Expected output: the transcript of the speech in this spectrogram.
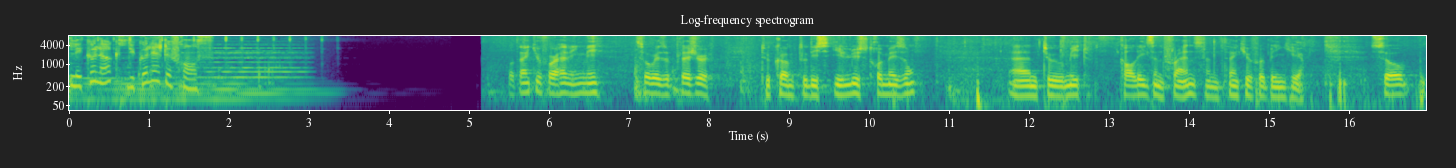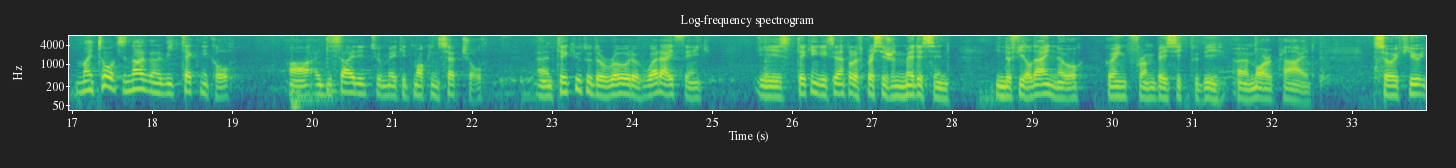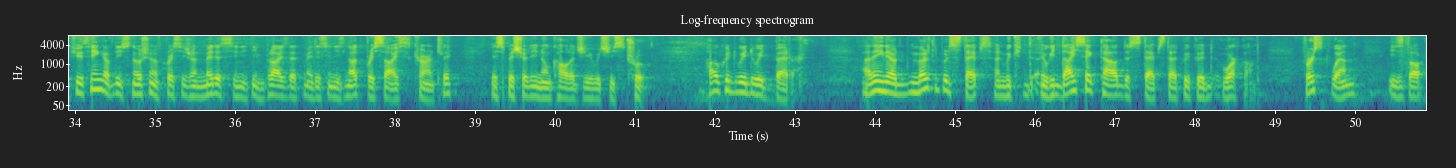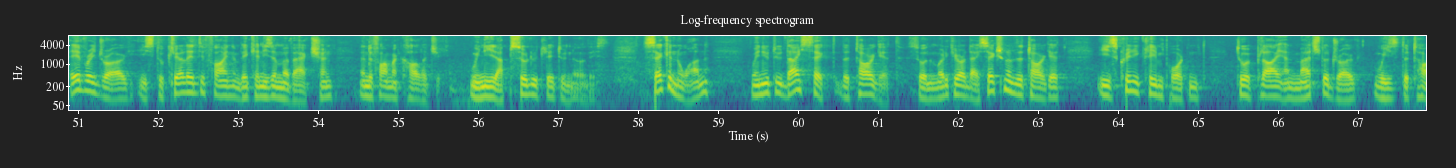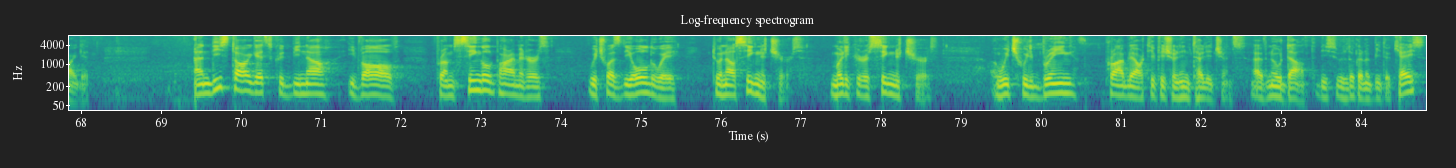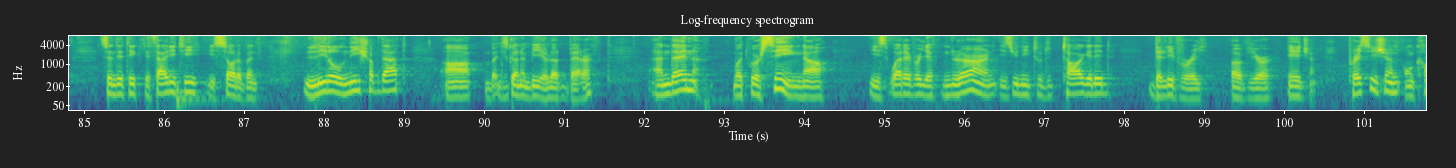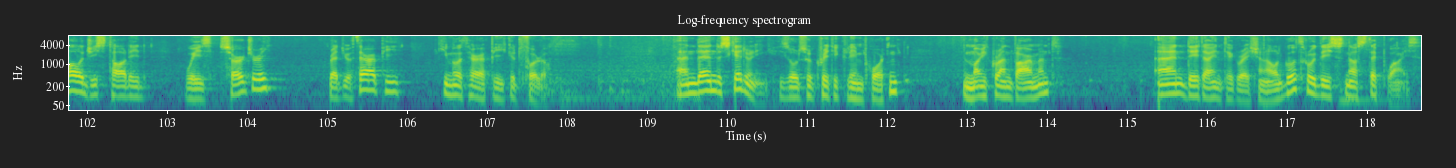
Les colloques du Collège de France. Well, thank you for having me. It's always a pleasure to come to this illustre maison and to meet colleagues and friends, and thank you for being here. So, my talk is not going to be technical. Uh, I decided to make it more conceptual and take you to the road of what I think is taking example of precision medicine in the field I know, going from basic to the uh, more applied. So if you if you think of this notion of precision medicine, it implies that medicine is not precise currently, especially in oncology, which is true. How could we do it better? I think there are multiple steps, and we could we dissect out the steps that we could work on. First one is for every drug is to clearly define the mechanism of action and the pharmacology. We need absolutely to know this. Second one, we need to dissect the target. So the molecular dissection of the target is critically important to apply and match the drug with the target. And these targets could be now evolved from single parameters, which was the old way, to now signatures, molecular signatures, which will bring probably artificial intelligence. I have no doubt this is going to be the case. Synthetic lethality is sort of a little niche of that, uh, but it's going to be a lot better. And then what we're seeing now is whatever you have learned is you need to do targeted delivery of your agent. Precision oncology started with surgery, radiotherapy, chemotherapy could follow. And then the scheduling is also critically important, the microenvironment, and data integration. I'll go through this now stepwise.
